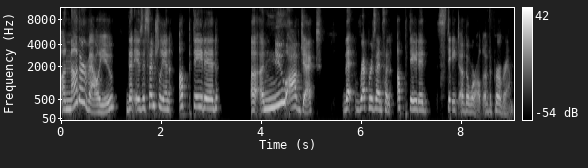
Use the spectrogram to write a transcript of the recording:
another value that is essentially an updated, uh, a new object that represents an updated state of the world of the program.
